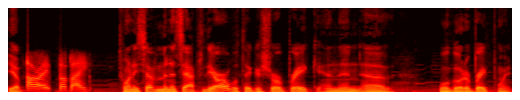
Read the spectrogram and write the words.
Yep. All right. Bye bye. 27 minutes after the hour, we'll take a short break and then uh, we'll go to Breakpoint.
